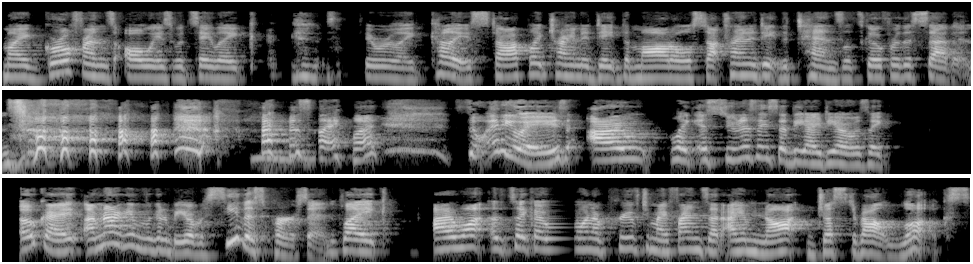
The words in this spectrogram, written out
my girlfriends always would say, like, they were like, Kelly, stop like trying to date the model, stop trying to date the tens, let's go for the sevens. I was like, what? So, anyways, I like as soon as they said the idea, I was like, okay, I'm not even gonna be able to see this person. Like, I want it's like I want to prove to my friends that I am not just about looks.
